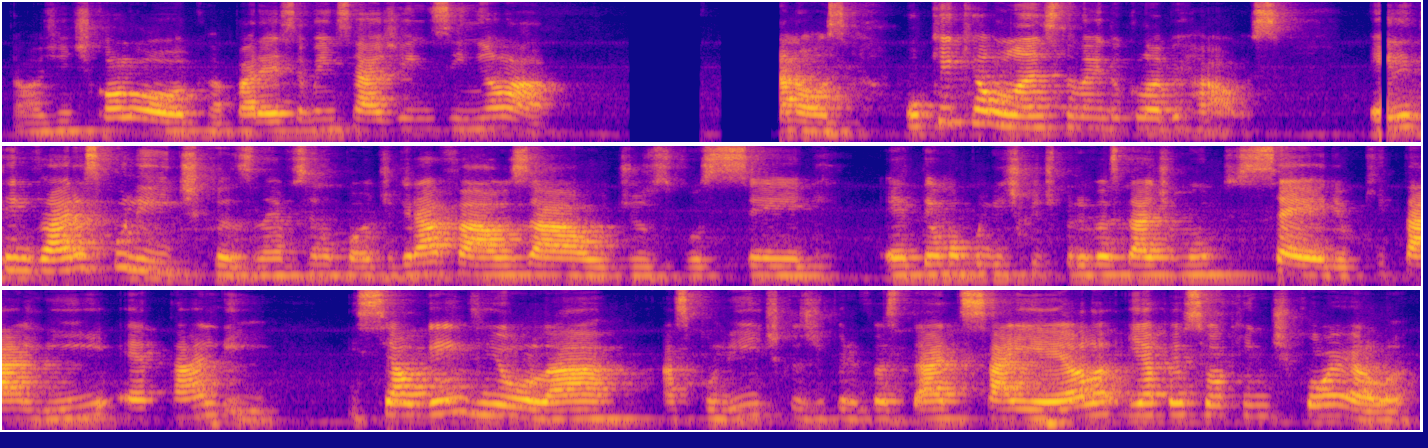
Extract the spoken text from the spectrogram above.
Então a gente coloca, aparece a mensagenzinha lá. Nossa, o que, que é o lance também do Clubhouse? Ele tem várias políticas, né? Você não pode gravar os áudios, você é, tem uma política de privacidade muito séria. O que está ali é tá ali. E se alguém violar as políticas de privacidade, sai ela e a pessoa que indicou ela.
